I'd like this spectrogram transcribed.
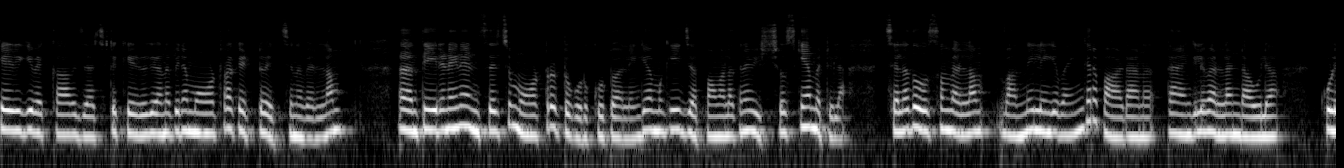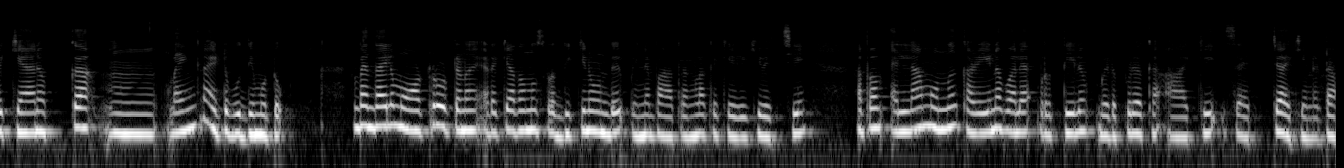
കഴുകി വെക്കാം വിചാരിച്ചിട്ട് കഴുകുകയാണ് പിന്നെ മോട്ടറൊക്കെ ഇട്ട് വെച്ചിന്. വെള്ളം തീരണതിനനുസരിച്ച് മോട്ടർ ഇട്ട് കൊടുക്കും കേട്ടോ അല്ലെങ്കിൽ നമുക്ക് ഈ ജപ്പാൻ വെള്ളത്തിനെ വിശ്വസിക്കാൻ പറ്റില്ല. ചില ദിവസം വെള്ളം വന്നില്ലെങ്കിൽ ഭയങ്കര പാടാണ്. ടാങ്കിൽ വെള്ളം ഉണ്ടാവില്ല കുളിക്കാനൊക്കെ ഭയങ്കരമായിട്ട് ബുദ്ധിമുട്ടും. അപ്പോൾ എന്തായാലും മോട്ടർ ഇട്ടണ് ഇടയ്ക്ക് അതൊന്ന് ശ്രദ്ധിക്കണമുണ്ട് പിന്നെ പാത്രങ്ങളൊക്കെ കഴുകി വെച്ച്. അപ്പം എല്ലാം ഒന്ന് കഴിയണ പോലെ വൃത്തിയിലും വെടുപ്പിലുമൊക്കെ ആക്കി സെറ്റാക്കിയാണ് കേട്ടോ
